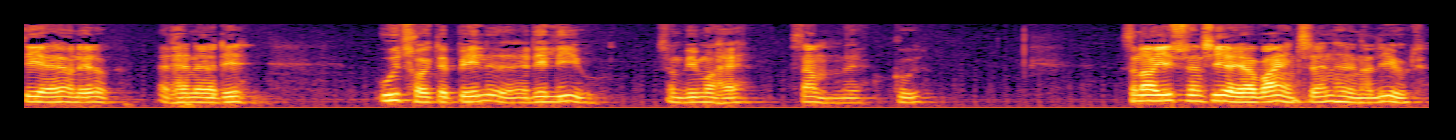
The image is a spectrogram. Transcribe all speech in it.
Det er jo netop, at han er det udtrykte billede af det liv, som vi må have sammen med Gud. Så når Jesus han siger, jeg er vejen, sandheden og livet,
